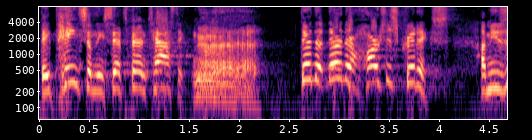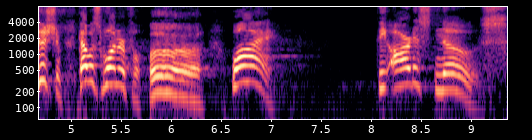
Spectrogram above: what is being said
They paint something, that's fantastic. They're, the, they're their harshest critics. A musician, that was wonderful. Why? The artist knows.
